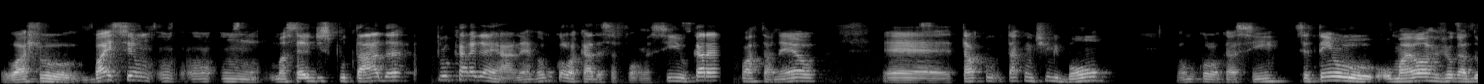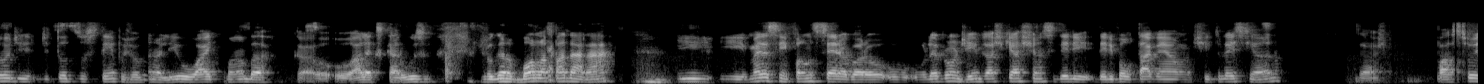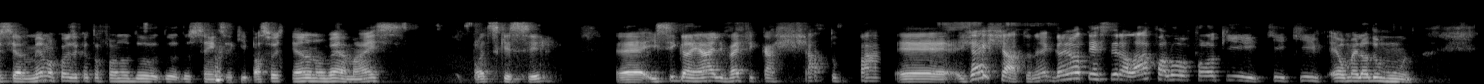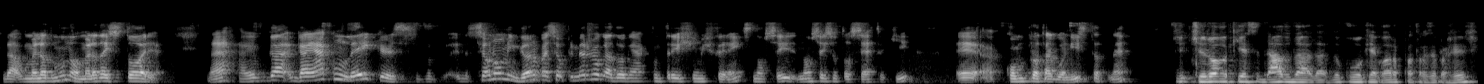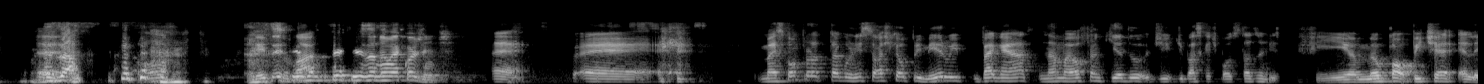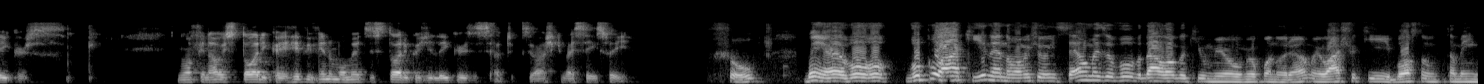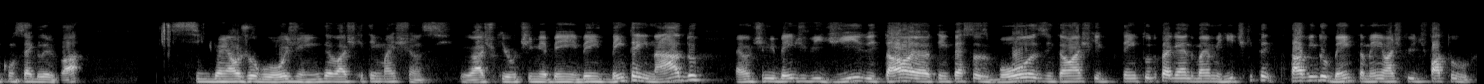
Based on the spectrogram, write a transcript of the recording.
eu acho vai ser um, um, um, uma série disputada para o cara ganhar, né? Vamos colocar dessa forma. Sim, o cara é quarto anel, é, tá, tá com um time bom, vamos colocar assim. Você tem o, o maior jogador de, de todos os tempos jogando ali, o White Mamba, o Alex Caruso, jogando bola para danar. E, e, mas assim, falando sério agora, o, o, LeBron James, acho que a chance dele, dele voltar a ganhar um título é esse ano. Acho passou esse ano, mesma coisa que eu tô falando do, do, do Saints aqui. Passou esse ano, não ganha mais, pode esquecer. É, e se ganhar, ele vai ficar chato pra... é, Já é chato, né? Ganhou a terceira lá, falou, falou que, que, que é o melhor do mundo. O melhor do mundo não, o melhor da história. Né? Aí, ganhar com Lakers, se eu não me engano, vai ser o primeiro jogador a ganhar com três times diferentes. Não sei, não sei se eu estou certo aqui, é, como protagonista, né? Tirou aqui esse dado da, da, do cu aqui agora para trazer para gente. É. Exato. certeza, certeza não é com a gente. É, é, mas como protagonista, eu acho que é o primeiro e vai ganhar na maior franquia do, de, de basquetebol dos Estados Unidos. Enfim, meu palpite é, é Lakers numa final histórica e revivendo momentos históricos de Lakers e Celtics. Eu acho que vai ser isso aí. Show. Bem, eu vou, vou, vou, pular aqui, né? Normalmente eu encerro, mas eu vou dar logo aqui o meu, meu panorama. Eu acho que Boston também consegue levar. Se ganhar o jogo hoje ainda, eu acho que tem mais chance. Eu acho que o time é bem, bem, bem treinado, é um time bem dividido e tal, é, tem peças boas, então acho que tem tudo para ganhar do Miami Heat, que tá vindo bem também. Eu acho que de fato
